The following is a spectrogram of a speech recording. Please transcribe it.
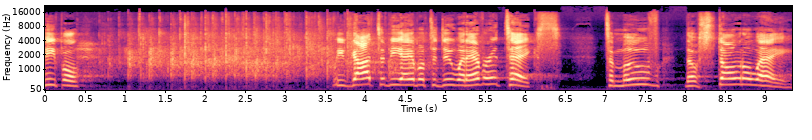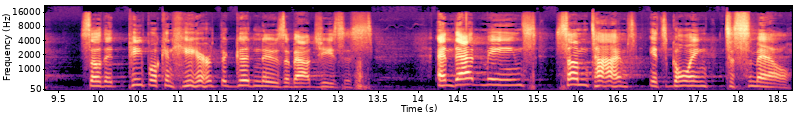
People, we've got to be able to do whatever it takes to move the stone away so that people can hear the good news about Jesus. And that means sometimes it's going to smell.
